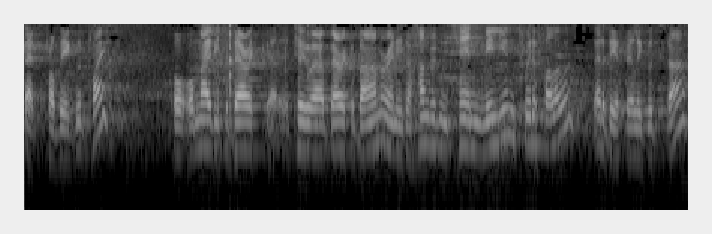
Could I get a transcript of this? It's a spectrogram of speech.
That's probably a good place. Or, or maybe to Barack, uh, to uh, Barack Obama and his 110 million Twitter followers. That'd be a fairly good start.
